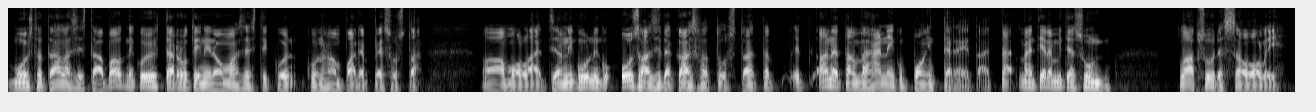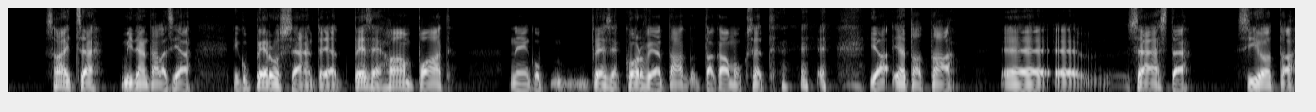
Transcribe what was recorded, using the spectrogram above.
muista tällaisista about niin kuin yhtä rutiininomaisesti kuin, kuin hampaiden pesusta aamulla. Et se on niin kuin, niin kuin osa sitä kasvatusta, että, että annetaan vähän niin kuin pointtereita. Että mä en tiedä, miten sun lapsuudessa oli. Sait sä mitään tällaisia niin kuin perussääntöjä? Pese hampaat, niin kuin pese korvien ta- takamukset ja, ja tota, ää, ää, säästä, sijoita,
